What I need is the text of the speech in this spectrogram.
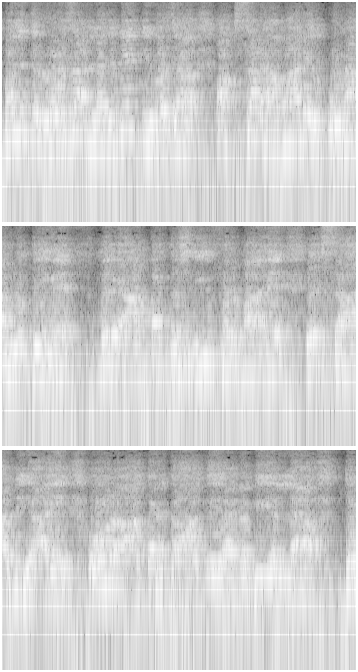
बल्कि रोजा लगने की वजह अक्सर हमारे गुना होते हैं। मेरे आका तशरीफ़ फरमा है। एक सहाबी आए और आकर कहा, गया नबी अल्लाह, दो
